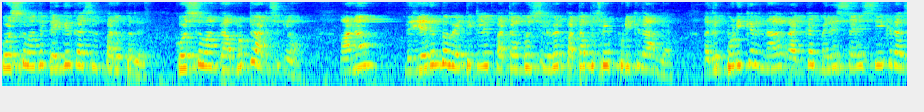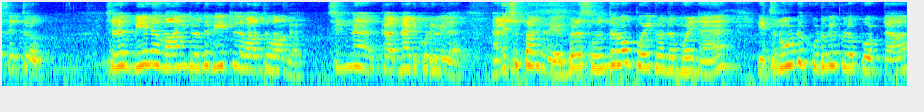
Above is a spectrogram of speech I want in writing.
கொசு வந்து டெங்கு காய்ச்சல் பரப்புது. கொசு வந்தால் மட்டும் அடிச்சுக்கலாம். ஆனால் இந்த எறும்பு வெட்டுக்கிளி பட்டாம்பூச்சி சில பேர் பட்டாம்பூச்சி பிடிக்கிறாங்க. அது பிடிக்கிறதுனால ரக்கம் மெலிசாயி சீக்கிரம் செத்துரும். சில மீனை வாங்கிட்டு வந்து வீட்டில் வளர்த்துவாங்க. சின்ன கண்ணாடி குடுவையில. நினச்சி பாருங்க எவ்வளோ சுதந்திரமா போயிட்டு வந்த மீனை இத்தனோண்டு குடுவைக்குள்ளே போட்டால்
